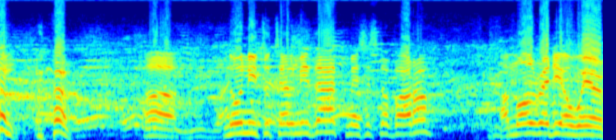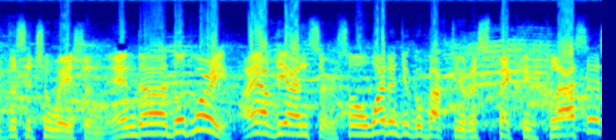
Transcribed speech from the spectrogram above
uh, no need to tell me that, Mrs. Navarro. I'm already aware of the situation. And uh, don't worry, I have the answer. So why don't you go back to your respective classes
